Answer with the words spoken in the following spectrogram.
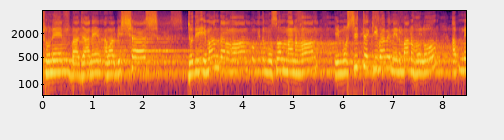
শোনেন বা জানেন, আমার বিশ্বাস যদি ইমানদার হন, প্রকৃত মুসলমান হন, এই মসজিদটা কীভাবে নির্মাণ হলো, আপনি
